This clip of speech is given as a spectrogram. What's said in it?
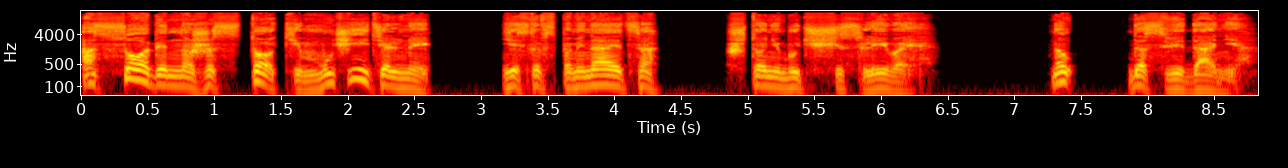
особенно жестоки, мучительны, если вспоминается что-нибудь счастливое. Ну, до свидания.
